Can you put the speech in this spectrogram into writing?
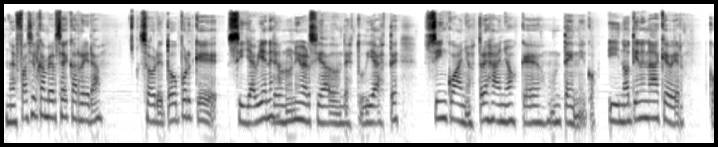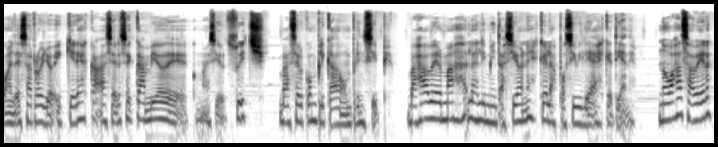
no es fácil cambiarse de carrera, sobre todo porque si ya vienes de una universidad donde estudiaste cinco años, tres años, que es un técnico, y no tiene nada que ver con el desarrollo y quieres hacer ese cambio de, ¿cómo decir?, switch, va a ser complicado a un principio. Vas a ver más las limitaciones que las posibilidades que tiene. No vas a saber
